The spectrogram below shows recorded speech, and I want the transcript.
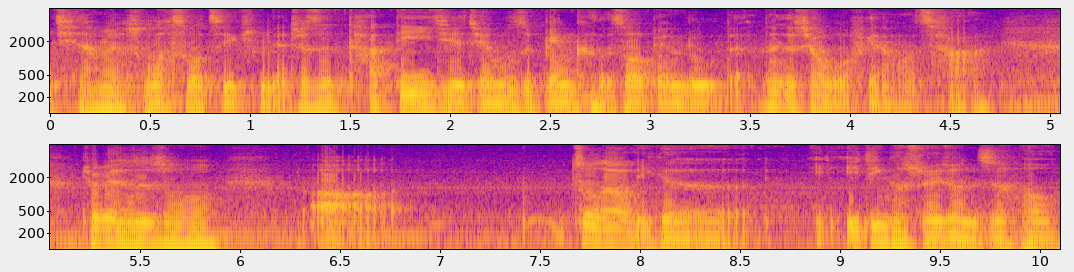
其他没有说到是我自己听的，就是他第一集的节目是边咳嗽边录的，那个效果非常的差，就变成是说，呃，做到一个一定的水准之后，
